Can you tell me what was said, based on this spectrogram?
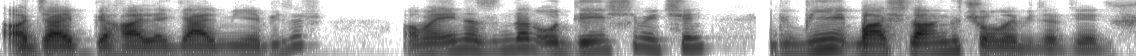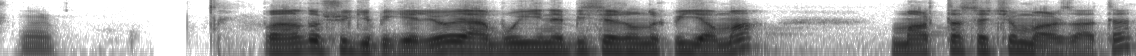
acayip bir hale gelmeyebilir. Ama en azından o değişim için bir başlangıç olabilir diye düşünüyorum. Bana da şu gibi geliyor. Yani bu yine bir sezonluk bir yama. Mart'ta seçim var zaten.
